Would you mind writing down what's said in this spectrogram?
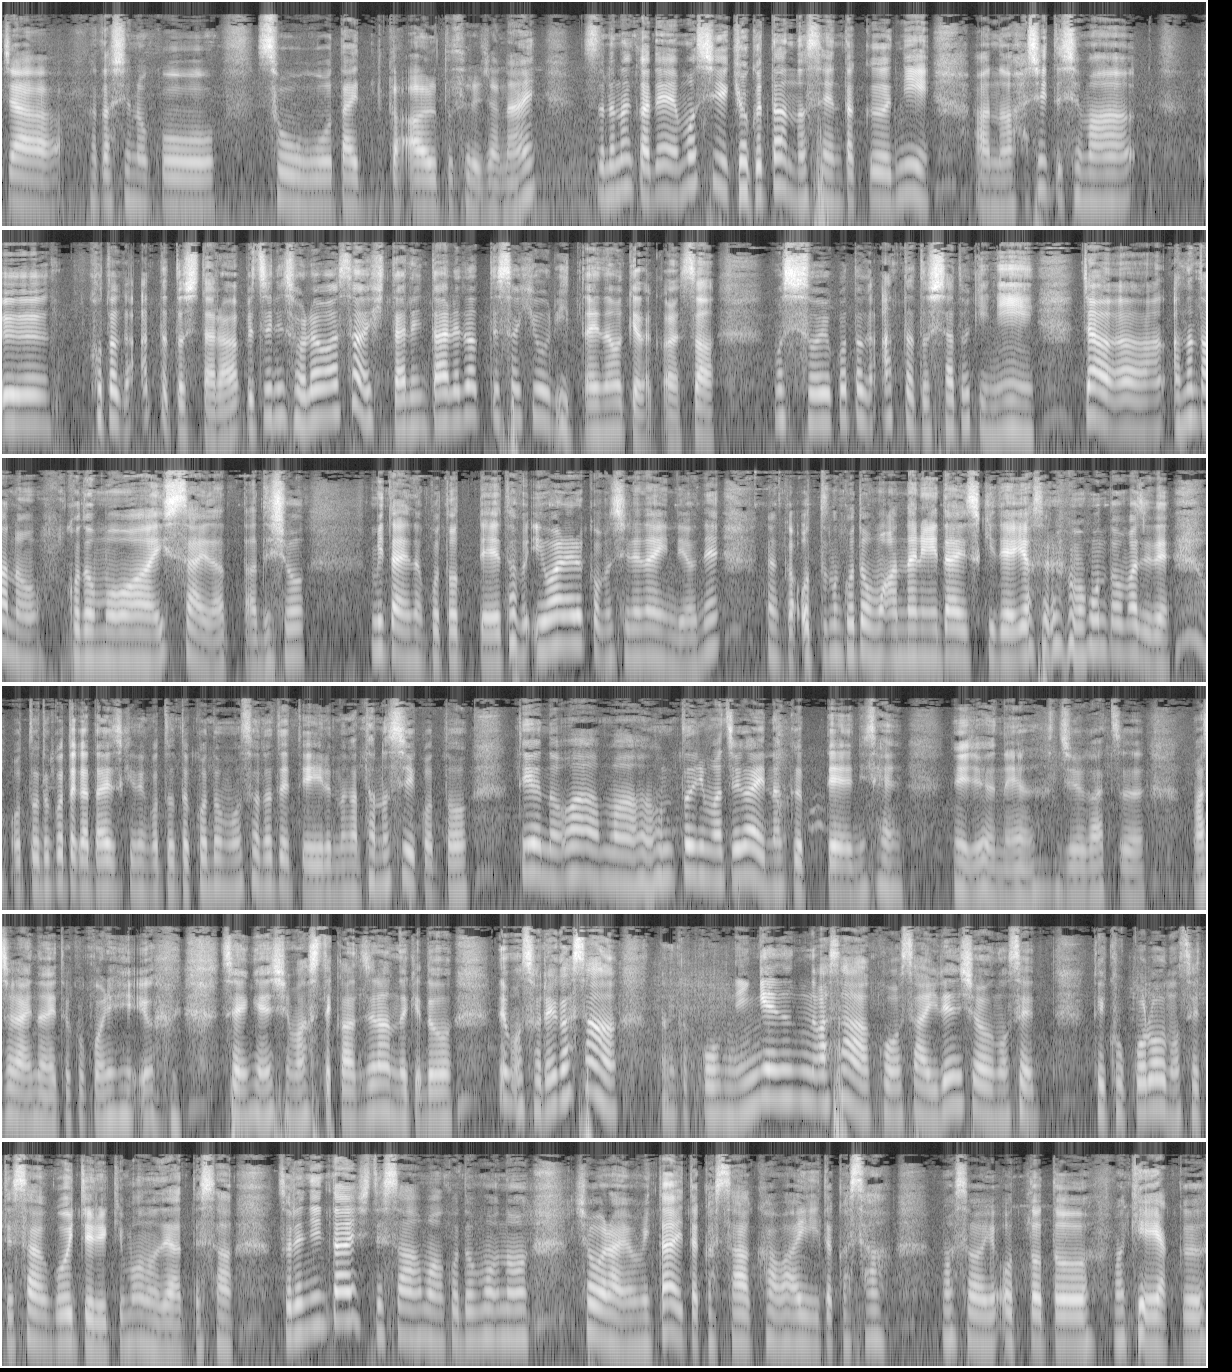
じゃあ私のこう総合体があるとするじゃない？その中でもし極端な選択にあの走ってしまうことがあったとしたら別にそれはさ誰誰だってさ表裏一体なわけだからさもしそういうことがあったとした時にじゃああなたの子供は1歳だったでしょ？みたいなことって多分言われるかもしれないんだよね。なんか夫のこともあんなに大好きで、いや、それも本当マジで夫のことが大好きなことと子供を育てているのが楽しいことっていうのは、まあ本当に間違いなくって2000、20年10月、間違いないとここに 宣言しますって感じなんだけど、でもそれがさ、なんかこう人間はさ、こうさ、遺伝子を乗せて心を乗せてさ、動いてる生き物であってさ、それに対してさ、まあ子供の将来を見たいとかさ、可愛いとかさ、まあ、そういう夫と、まあ、契約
